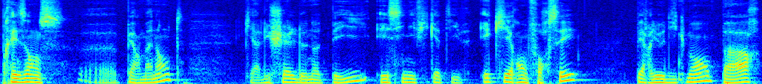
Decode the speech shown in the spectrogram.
présence euh, permanente qui, à l'échelle de notre pays, est significative et qui est renforcée périodiquement par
